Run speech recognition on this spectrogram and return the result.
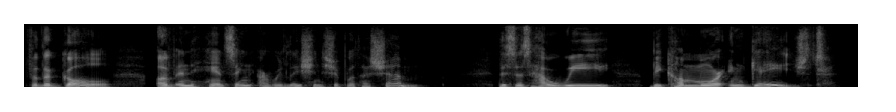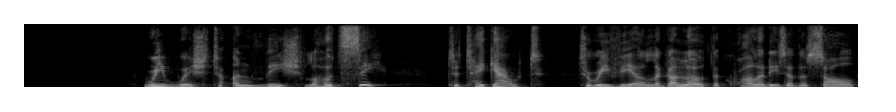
for the goal of enhancing our relationship with Hashem. This is how we become more engaged. We wish to unleash lahotzi, to take out, to reveal legalot, the qualities of the soul,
